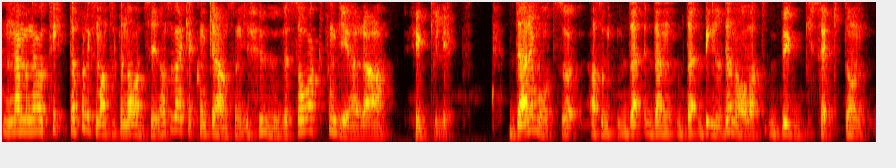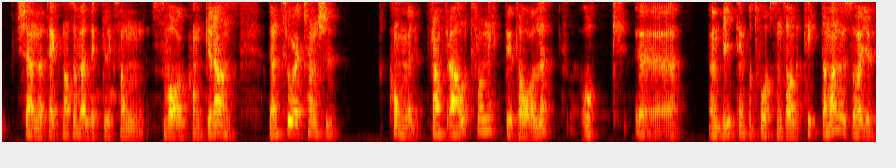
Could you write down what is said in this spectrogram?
Nej, men när jag tittar på liksom entreprenadsidan så verkar konkurrensen i huvudsak fungera hyggligt. Däremot så, alltså den, den, bilden av att byggsektorn kännetecknas av väldigt liksom svag konkurrens, den tror jag kanske kommer framförallt från 90-talet och eh, en bit in på 2000-talet. Tittar man nu så har ju,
